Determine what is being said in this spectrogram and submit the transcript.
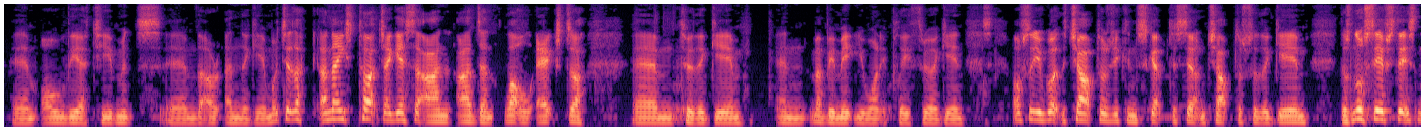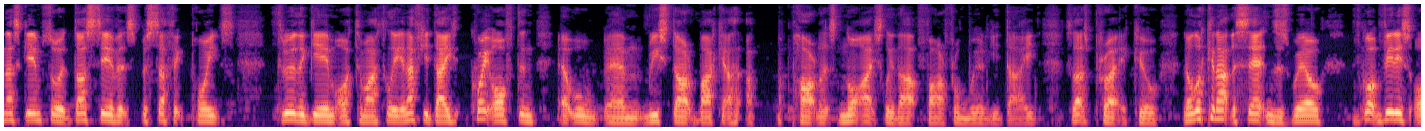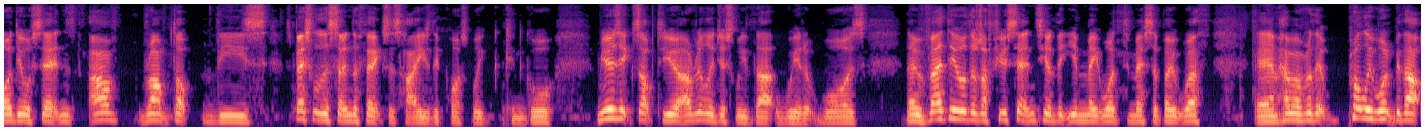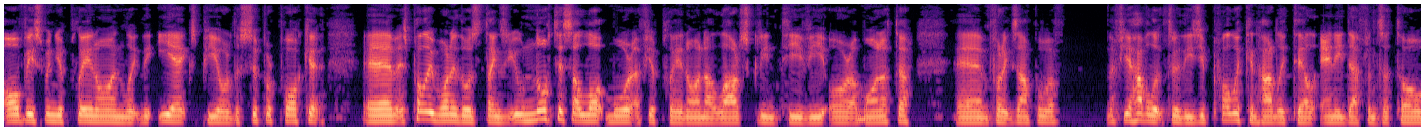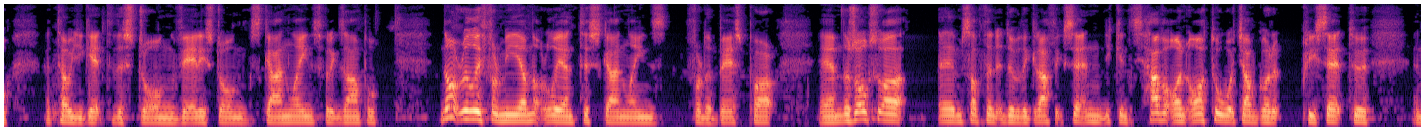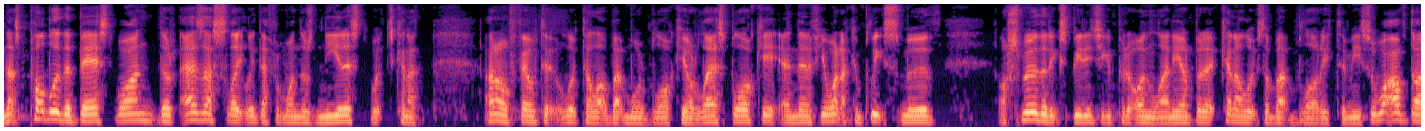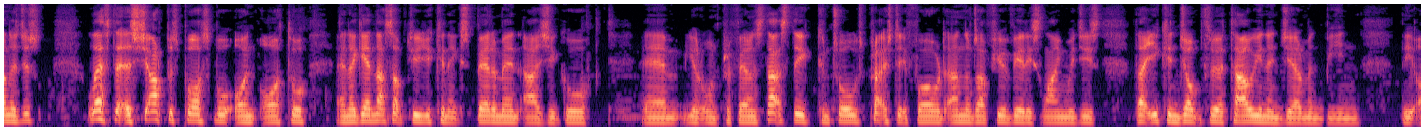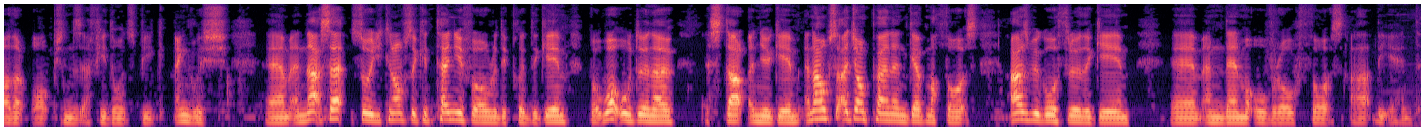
um, all the achievements um, that are in the game, which is a, a nice touch. I guess it adds a little extra um, to the game and maybe make you want to play through again. Also, you've got the chapters, you can skip to certain chapters through the game. There's no save states in this game, so it does save at specific points through the game automatically. And if you die, quite often it will um, restart back at a, a part that's not actually that far from where you died. So that's pretty cool. Now, looking at the settings as well, we've got various audio settings. I've ramped up these, especially the sound effects, as high as they possibly can go. Music's up to you. I really just leave that where it was. Now, video, there's a few settings here that you might want to mess about with. Um, however, that probably won't be that obvious when you're playing on like the EXP or the Super Pocket. Um, it's probably one of those things that you'll notice a lot more if you're playing on a large screen TV or a monitor. Um, for example, if if you have a look through these, you probably can hardly tell any difference at all until you get to the strong, very strong scan lines, for example. Not really for me, I'm not really into scan lines for the best part. Um, there's also a, um, something to do with the graphic setting. You can have it on auto, which I've got it preset to, and that's probably the best one. There is a slightly different one. There's nearest, which kind of I don't know, felt it looked a little bit more blocky or less blocky. And then if you want a complete smooth or smoother experience, you can put it on linear, but it kind of looks a bit blurry to me. So what I've done is just left it as sharp as possible on auto. And again, that's up to you. You can experiment as you go um, your own preference. That's the controls, pretty straightforward, and there's a few various languages that you can jump through, Italian and German being the other options if you don't speak English. Um, and that's it. So you can obviously continue if you already played the game. But what we'll do now is start a new game, and I'll sort of jump in and give my thoughts as we go through the game, um, and then my overall thoughts at the end.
